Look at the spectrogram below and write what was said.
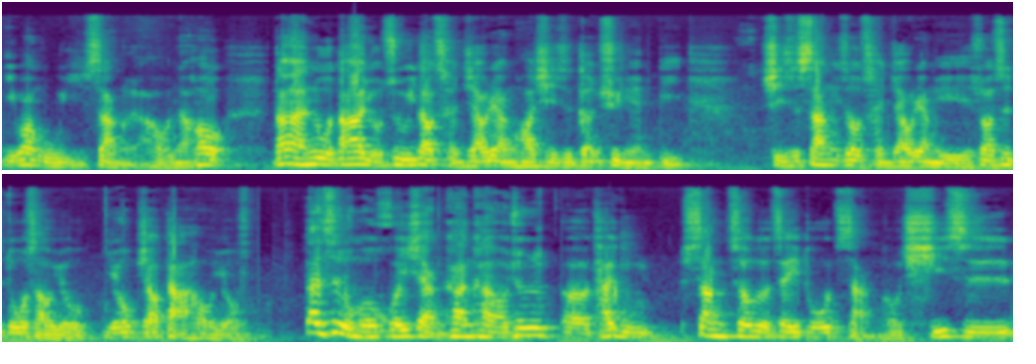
一万五以上了。然后，然后当然，如果大家有注意到成交量的话，其实跟去年比，其实上一周成交量也算是多少有有比较大后有。但是我们回想看看哦，就是呃台股上周的这一波涨哦，其实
